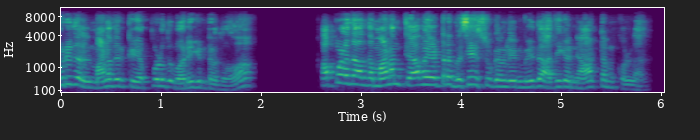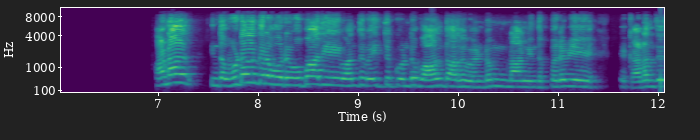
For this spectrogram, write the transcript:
புரிதல் மனதிற்கு எப்பொழுது வருகின்றதோ அப்பொழுது அந்த மனம் தேவையற்ற விசேஷ சுகங்களின் மீது அதிக நாட்டம் கொள்ளாது. ஆனால் இந்த உடல்ங்கிற ஒரு உபாதியை வந்து வைத்துக்கொண்டு வாழ்ந்தாக வேண்டும். நான் இந்த பிறவியை கடந்து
